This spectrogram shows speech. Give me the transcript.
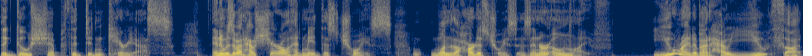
The Ghost Ship That Didn't Carry Us. And it was about how Cheryl had made this choice, one of the hardest choices in her own life. You write about how you thought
